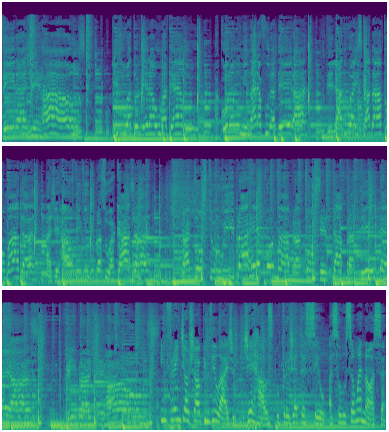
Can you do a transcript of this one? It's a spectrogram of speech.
Tem na G-House. O piso, a torneira, o martelo, a cor, a luminária, a furadeira, o telhado, a escada, a tomada. A G-House tem tudo pra sua casa. Pra construir, pra reformar, pra consertar, pra ter ideias. Pra G-House. Em frente ao Shopping Világio, G-House, o projeto é seu, a solução é nossa.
